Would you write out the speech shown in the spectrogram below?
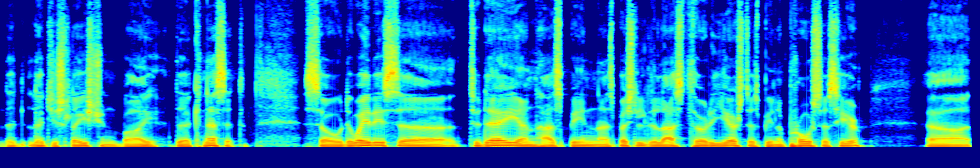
the legislation by the Knesset. So the way it is uh, today and has been, especially the last 30 years, there's been a process here. Uh,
